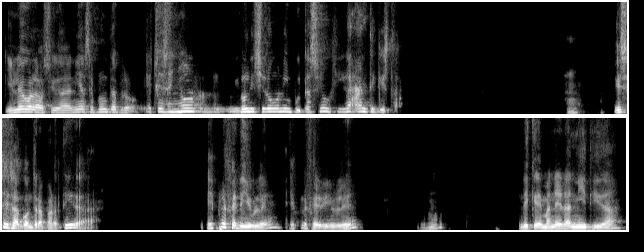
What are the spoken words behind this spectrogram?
Y luego la ciudadanía se pregunta, pero este señor no le hicieron una imputación gigante que está. Esa es la contrapartida. Es preferible, es preferible de que de manera nítida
